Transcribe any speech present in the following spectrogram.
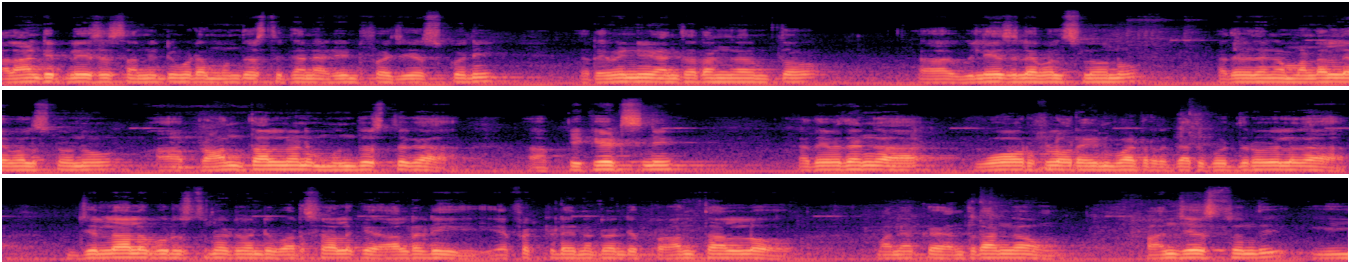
అలాంటి ప్లేసెస్ అన్నింటినీ కూడా ముందస్తుగానే ఐడెంటిఫై చేసుకొని రెవెన్యూ యంత్రాంగంతో విలేజ్ లెవెల్స్లోను అదేవిధంగా మండల లెవెల్స్లోను ఆ ప్రాంతాల్లోని ముందస్తుగా పికెట్స్ని అదేవిధంగా ఓవర్ఫ్లో రెయిన్ వాటర్ గత కొద్ది రోజులుగా జిల్లాలో కురుస్తున్నటువంటి వర్షాలకి ఆల్రెడీ ఎఫెక్టెడ్ అయినటువంటి ప్రాంతాల్లో మన యొక్క యంత్రాంగం పనిచేస్తుంది. ఈ-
